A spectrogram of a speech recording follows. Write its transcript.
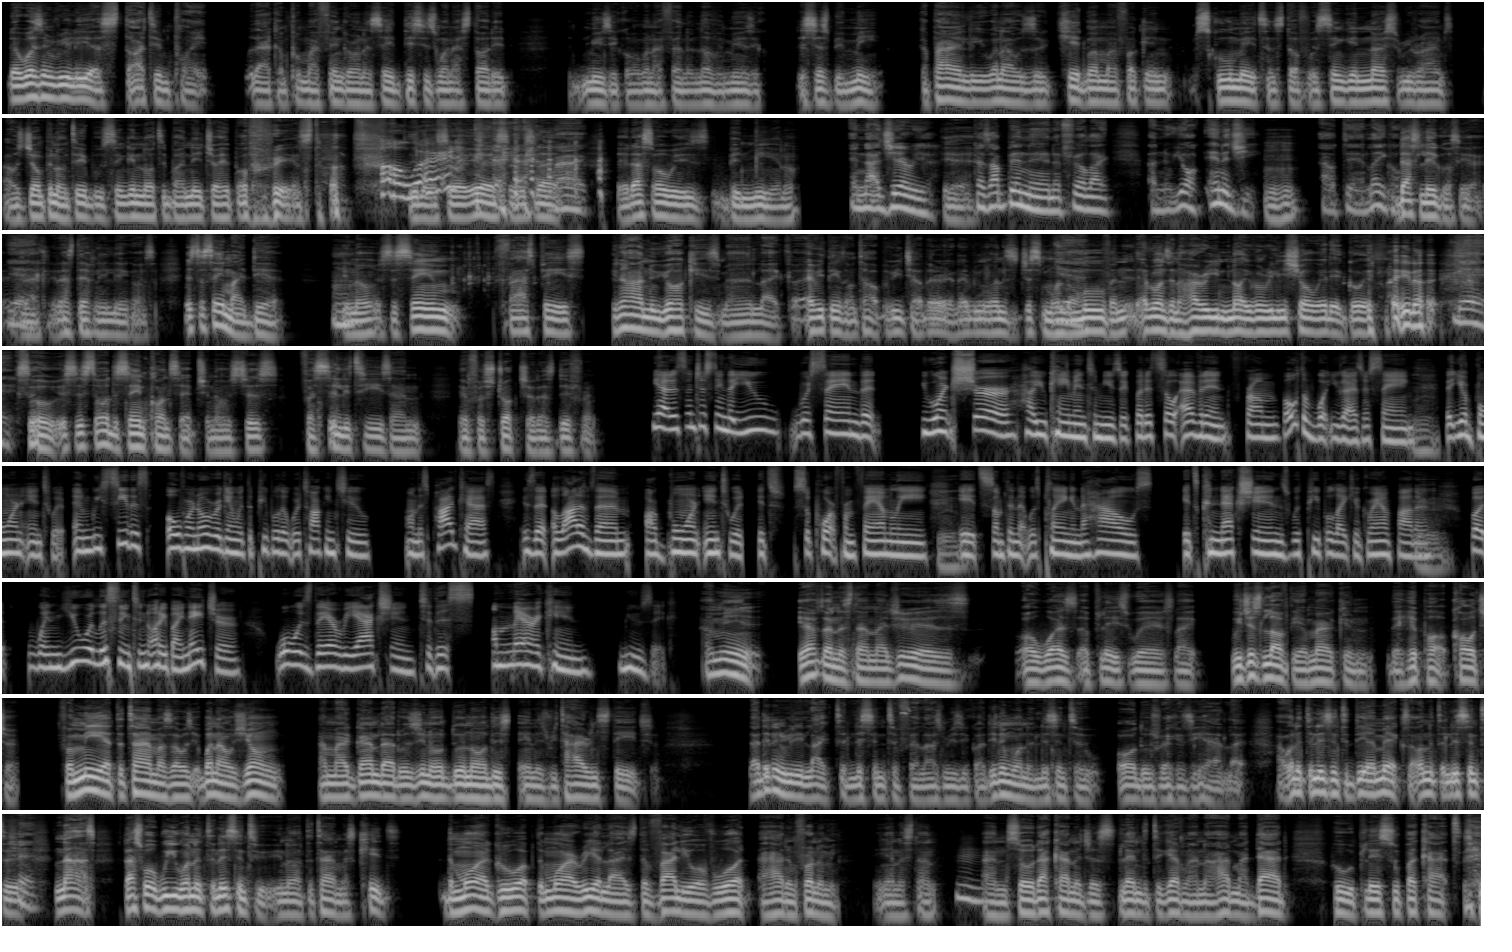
there wasn't really a starting point that I can put my finger on and say, this is when I started music or when I fell in love with music. It's just been me. Apparently, when I was a kid, when my fucking schoolmates and stuff was singing nursery rhymes, I was jumping on tables singing Naughty by Nature, Hip Hop Hooray and stuff. Oh, You know, word. so yeah, so it's like Right. yeah, that's always been me, you know. In Nigeria. Yeah. Because I've been there and I feel like a New York energy hmm out there in Lagos. That's Lagos, yeah, Yeah. exactly. That's definitely Lagos. It's the same idea, you Mhm. know. It's the same fast pace. You know how New York is, man. Like everything's on top of each other, and everyone's just on Yeah. the move, and everyone's in a hurry, not even really sure where they're going. you know. Yeah. So it's just all the same concept, you know. It's just facilities and infrastructure that's different. Yeah, it's interesting that you were saying that you weren't sure how you came into music, but it's so evident from both of what you guys are saying Mhm. that you're born into it. And we see this over and over again with the people that we're talking to on this podcast is that a lot of them are born into it. It's support from family, Yeah. it's something that was playing in the house, it's connections with people like your grandfather. Yeah. But when you were listening to Naughty by Nature, what was their reaction to this American music? I mean, you have to understand Nigeria is or was a place where it's like we just love the American, the hip hop culture. For me at the time as I was when I was young and my granddad was, you know, doing all this in his retiring stage. I didn't really like to listen to Fela's music. I didn't want to listen to all those records he had. Like I wanted to listen to DMX. I wanted to listen to Yeah. Nas. That's what we wanted to listen to, you know, at the time as kids. The more I grew up, the more I realized the value of what I had in front of me. You understand? Hmm. And so that kind of just blended together. And I had my dad who would play Super Cat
